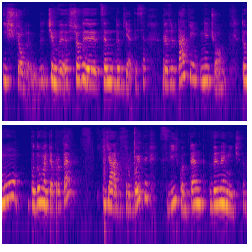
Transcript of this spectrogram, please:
і що ви чим ви, що ви цим доб'єтеся? В результаті нічого. Тому подумайте про те, як зробити свій контент динамічним.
